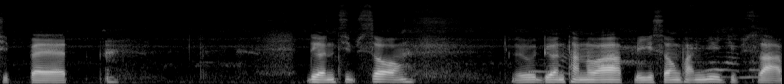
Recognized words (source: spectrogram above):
สิบแปดเดือนสิบสองหรือเดือนธันวาปีสองพันยี่สิบสาม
